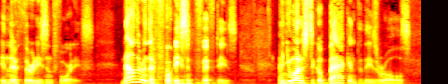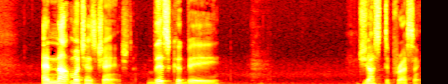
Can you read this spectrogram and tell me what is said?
in their 30s and 40s. Now they're in their 40s and 50s. And you want us to go back into these roles, and not much has changed this could be just depressing.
